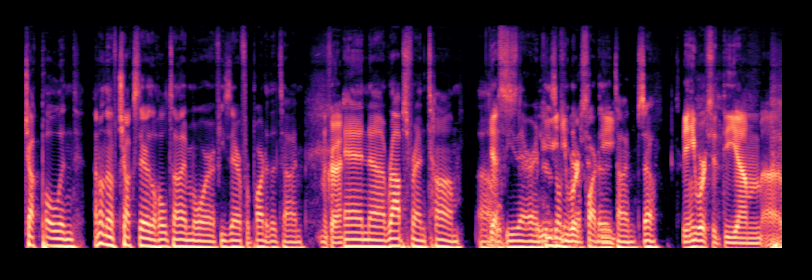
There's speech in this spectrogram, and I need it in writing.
Chuck Poland. I don't know if Chuck's there the whole time or if he's there for part of the time. okay. And uh, Rob's friend Tom uh, Yes. will be there, and He- he's he only there works part at of the the- time. So Yeah, he works at the um uh,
